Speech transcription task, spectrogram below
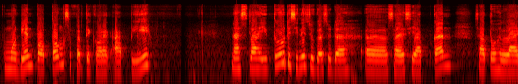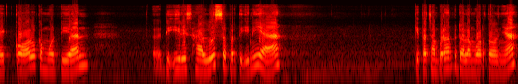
Kemudian potong seperti korek api. Nah setelah itu di sini juga sudah uh, saya siapkan satu helai kol, kemudian uh, diiris halus seperti ini ya. Kita campurkan ke dalam wortelnya.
